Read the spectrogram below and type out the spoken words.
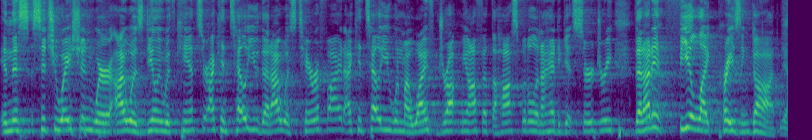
in this situation where I was dealing with cancer, I can tell you that I was terrified. I can tell you when my wife dropped me off at the hospital and I had to get surgery that I didn't feel like praising God. Yeah.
